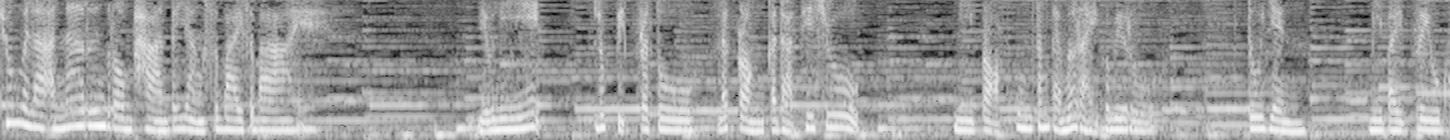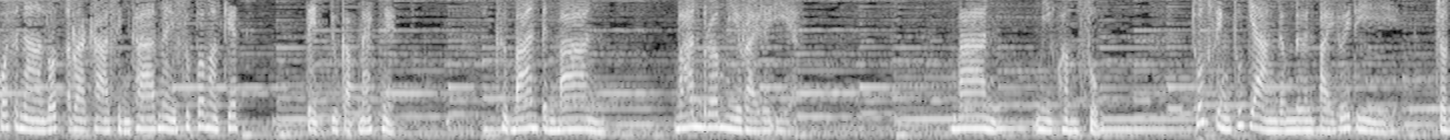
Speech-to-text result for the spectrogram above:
ช่วงเวลาอันน่ารื่นรมผ่านไปอย่างสบายสบายๆเดี๋ยวนี้ ลูกบิดประตูและกล่องกระดาษทิชชู่ มีปลอกหุ้มตั้งแต่เมื่อไหร่ก็ไม่รู้ ตู้เย็นมีใบปลิวโฆษณาลดราคาสินค้าในซูเปอร์มาร์เก็ต ติดอยู่กับ magnet คือบ้านเป็นบ้าน บ้านเริ่มมีรายละเอียด บ้านมีความสุข ทุกสิ่งทุกอย่างดำเนินไปด้วยดี จน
